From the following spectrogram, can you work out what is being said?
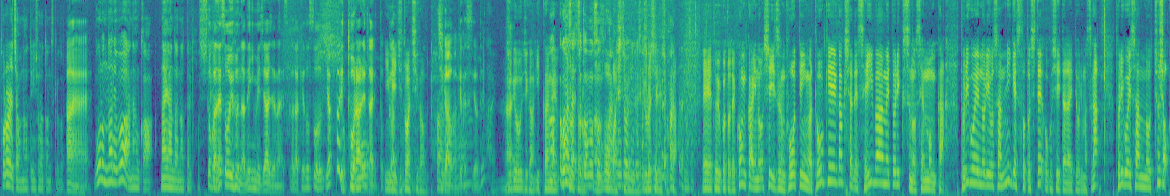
取られちゃうなって印象だったんですけど、はいはい。ゴロになればなんか内野安打になったりとかして。とかね、そういうふうなね、イメージあるじゃないですか。だけど、そう、やっぱり取られたりとか、イメージとは違うと。はい違うわけですよね。はいはい授業時間1回目、あごめんなさいちょっともうそうあのオーバーしてるんでよろしいでしょうか。はいえーということで、今回のシーズン14は統計学者でセイバーメトリクスの専門家、鳥越則夫さんにゲストとしてお越しいただいておりますが、鳥越さんの著書、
